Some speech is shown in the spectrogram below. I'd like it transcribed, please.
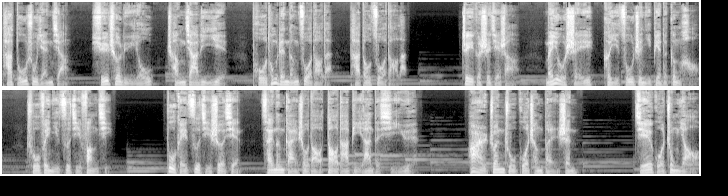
他读书、演讲、学车、旅游、成家立业，普通人能做到的，他都做到了。这个世界上没有谁可以阻止你变得更好，除非你自己放弃。不给自己设限，才能感受到到达彼岸的喜悦。二、专注过程本身，结果重要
